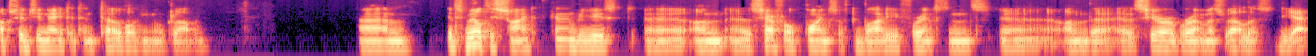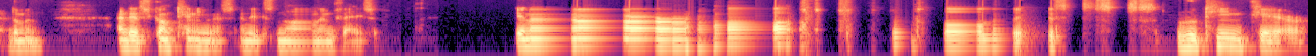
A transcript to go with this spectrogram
oxygenated and total hemoglobin. Um, it's multi-site, it can be used uh, on uh, several points of the body, for instance, uh, on the cerebrum as well as the abdomen, and it's continuous and it's non-invasive. In our hospital, it's routine care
